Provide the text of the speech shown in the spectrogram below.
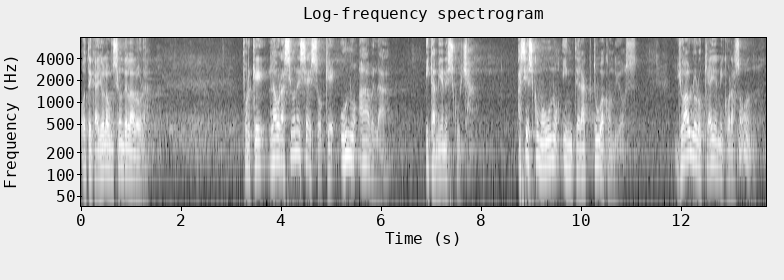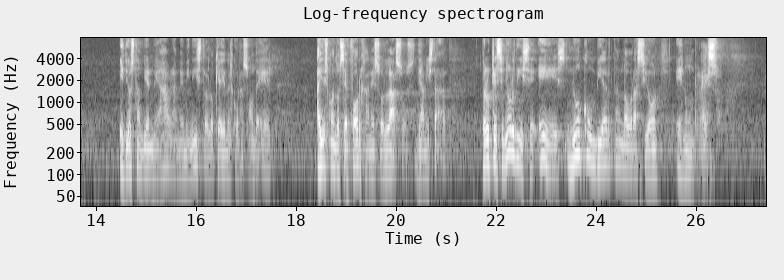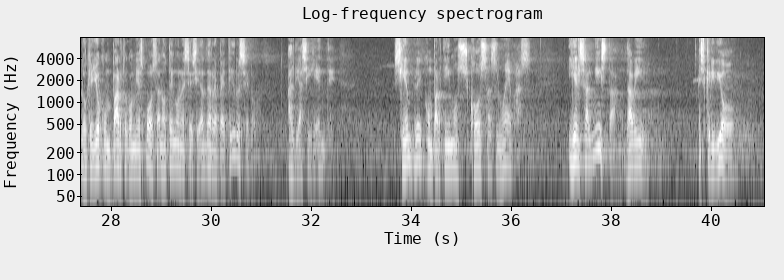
¿O te cayó la unción de la lora? Porque la oración es eso, que uno habla y también escucha. Así es como uno interactúa con Dios. Yo hablo lo que hay en mi corazón y Dios también me habla, me ministra lo que hay en el corazón de Él. Ahí es cuando se forjan esos lazos de amistad. Pero lo que el Señor dice es, no conviertan la oración en un rezo. Lo que yo comparto con mi esposa no tengo necesidad de repetírselo al día siguiente siempre compartimos cosas nuevas. Y el salmista, David, escribió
